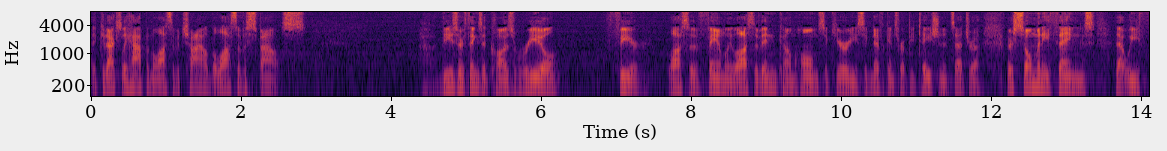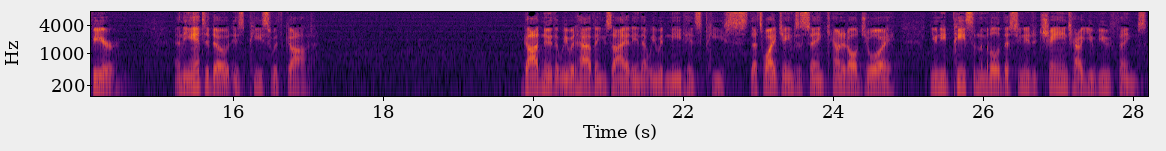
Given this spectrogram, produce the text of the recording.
it could actually happen the loss of a child, the loss of a spouse. These are things that cause real fear loss of family, loss of income, home, security, significance, reputation, etc. There's so many things that we fear. And the antidote is peace with God. God knew that we would have anxiety and that we would need his peace. That's why James is saying, Count it all joy. You need peace in the middle of this. You need to change how you view things.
